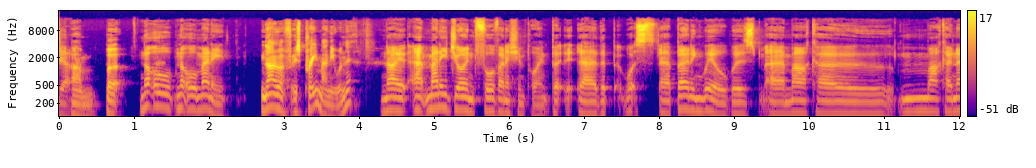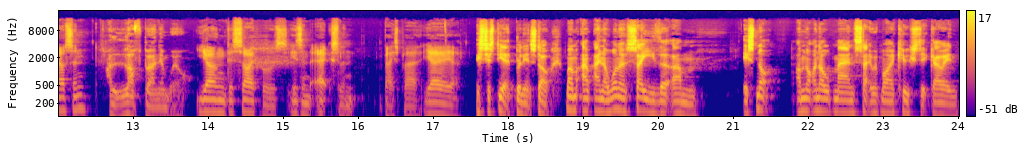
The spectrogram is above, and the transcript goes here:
Yeah. Um, but Not all not all Mani. no, it's pre Mani, wasn't it? No, uh, Mani joined for Vanishing Point, but uh, the what's uh, Burning Wheel was uh, Marco Marco Nelson, I love Burning Wheel. Young Disciples. He's an excellent bass player. Yeah, yeah, yeah. It's just yeah, brilliant style. Mum, and I want to say that um, it's not. I'm not an old man sat with my acoustic going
